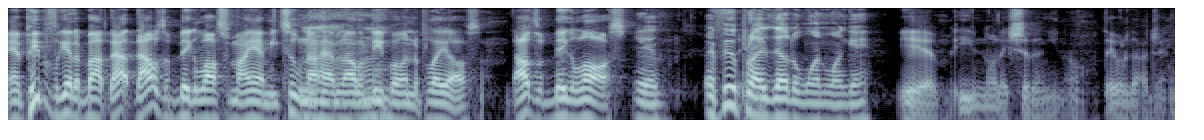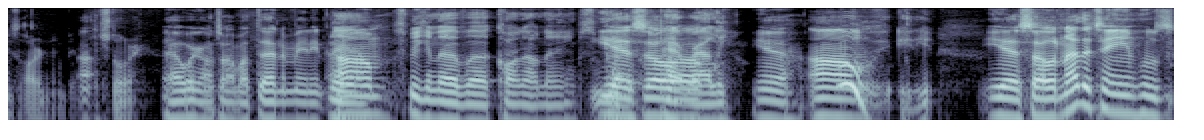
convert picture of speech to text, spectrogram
And people forget about that. That was a big loss for Miami too, not having Oladipo in the playoffs. That was a big loss. Yeah. If he played, they'd have won one game. Yeah, even though they shouldn't, you know, they would have got James Harden. It'd been story. Yeah, we're gonna talk about that in a minute. Yeah. Um, Speaking of uh, calling out names, yeah. Pat- So Pat uh, Riley. Yeah. Um, Ooh, idiot. Yeah, so another team who's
